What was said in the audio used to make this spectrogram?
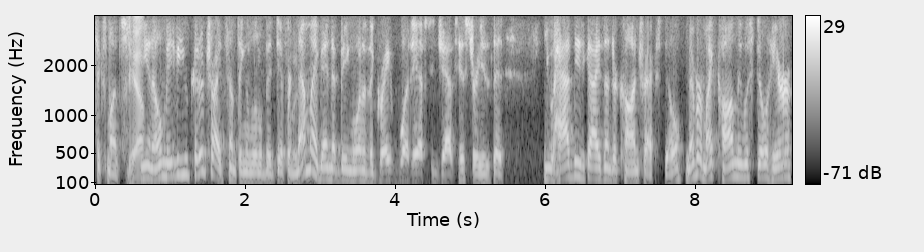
six months. Yeah. You know, maybe you could have tried something a little bit different. That might end up being one of the great what ifs in Jazz history is that you had these guys under contract still. Remember, Mike Conley was still here.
